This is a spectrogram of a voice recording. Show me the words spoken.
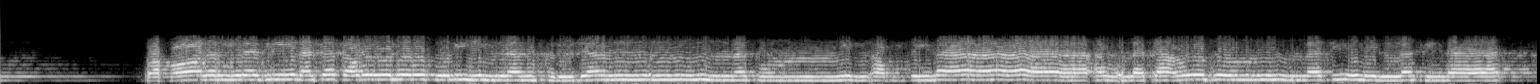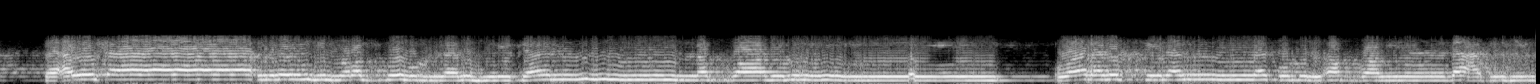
وقال الذين كفروا لرسلهم لنخرجنكم من أرضنا أو لتعودن في ملتنا فأوحى إليهم ربهم لنهلكن الظالمين ولنسكننكم الأرض من بعدهم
